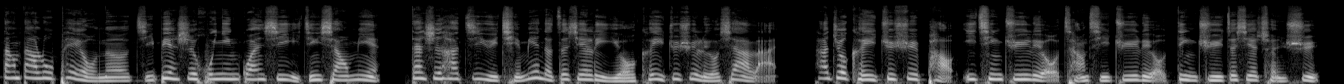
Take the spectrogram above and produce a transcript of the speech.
当大陆配偶呢，即便是婚姻关系已经消灭，但是他基于前面的这些理由，可以继续留下来，他就可以继续跑依亲居留、长期居留、定居这些程序，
